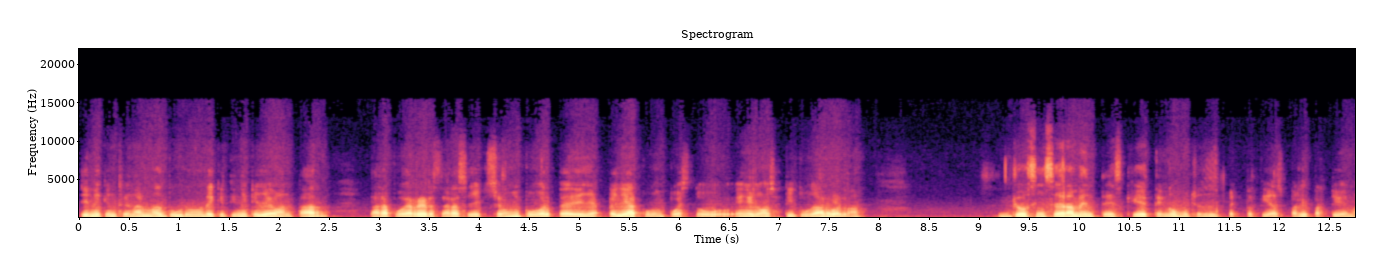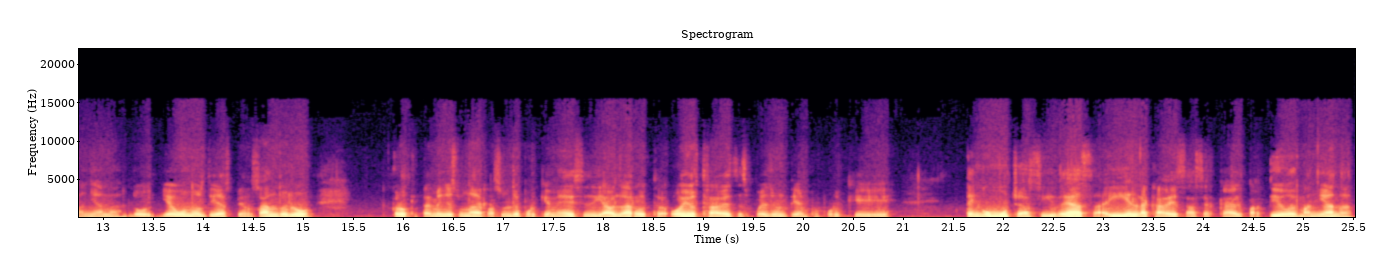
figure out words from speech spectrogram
tiene que entrenar más duro, de que tiene que levantar para poder regresar a selección y poder pelear, por un puesto en el 11 titular, ¿verdad? Yo sinceramente es que tengo muchas expectativas para el partido de mañana. Lo llevo unos días pensándolo. Creo que también es una razón de por qué me decidí hablar hoy otra vez después de un tiempo, porque tengo muchas ideas ahí en la cabeza acerca del partido de mañana,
